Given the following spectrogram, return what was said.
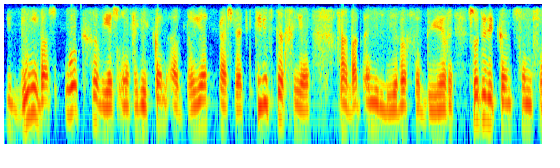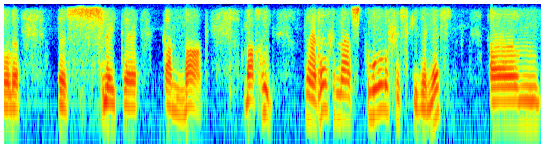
die doel was ook geweest om vir die kind 'n breë perspektief te gee van wat in die lewe gebeur sodat die kind sinvolle besluite kan maak. Maar goed terug na skoolgeskiedenis ehm um,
